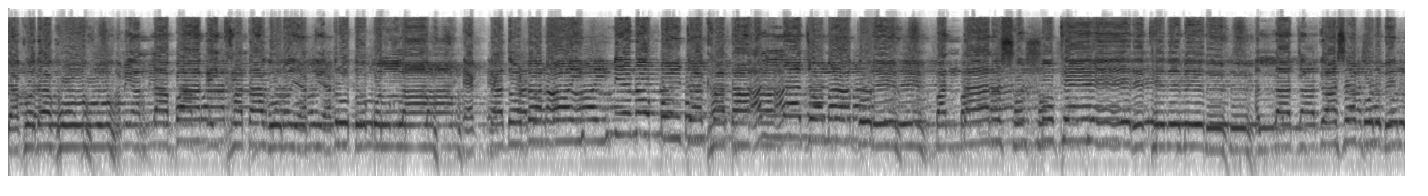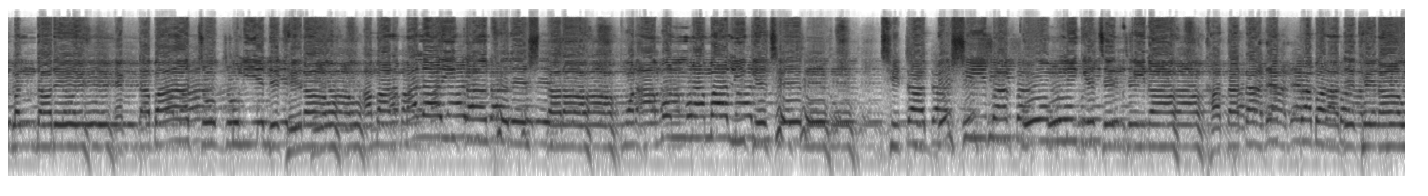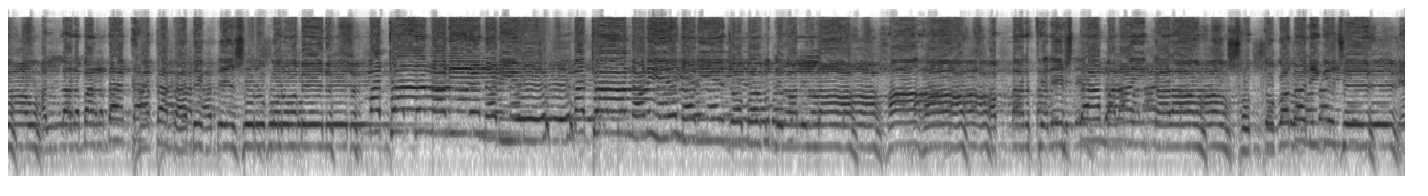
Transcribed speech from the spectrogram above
দেখো দেখো, আমি আল্লাহ পাক এই খাতাগুলো একত্রিত করলাম। একটা দুটো নয়, নিরানব্বইটা খাতা বান্দার সম্মুখে রেখে দেবেন। আল্লাহ জিজ্ঞাসা করবেন, বান্দারে, একটা বার চোখ জ্বলিয়ে দেখে নাও। আমার মালাইকা ফেরেশতারা, তোমার আমল নামা লিখেছেন। সেটা বেশি বা কম লিখেছেন কিনা, খাতাটা একটা বার দেখে নাও। আল্লাহর বান্দা খাতাটা দেখতে শুরু করবেন। মাথা নাড়িয়ে নাড়িয়ে, মাথা নাড়িয়ে নাড়িয়ে জবাব দেন আল্লাহ। হা হা আপনার ফেরেশতা মালাইকারা সত্য কথা লিখেছে।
